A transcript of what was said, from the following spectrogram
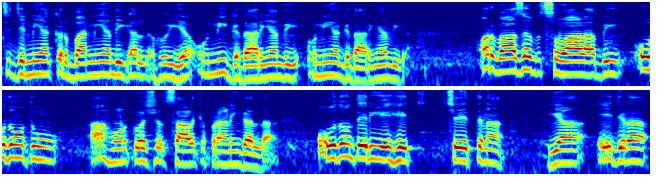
'ਚ ਜਿੰਨੀਆਂ ਕੁਰਬਾਨੀਆਂ ਦੀ ਗੱਲ ਹੋਈ ਆ ਉਨੀ ਗਦਾਰੀਆਂ ਦੀ ਉਨੀਆਂ ਗਦਾਰੀਆਂ ਵੀ ਆ। ਔਰ ਵਾਜਬ ਸਵਾਲ ਆ ਵੀ ਉਦੋਂ ਤੂੰ ਆ ਹੁਣ ਕੁਛ ਸਾਲ ਕੁ ਪੁਰਾਣੀ ਗੱਲ ਆ ਉਦੋਂ ਤੇਰੀ ਇਹ ਚੇਤਨਾ ਜਾਂ ਇਹ ਜਿਹੜਾ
